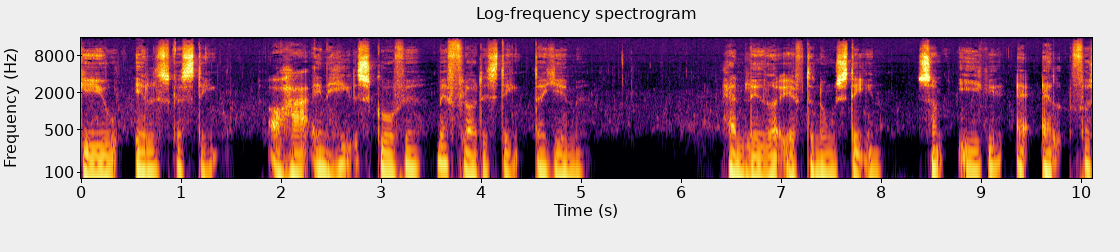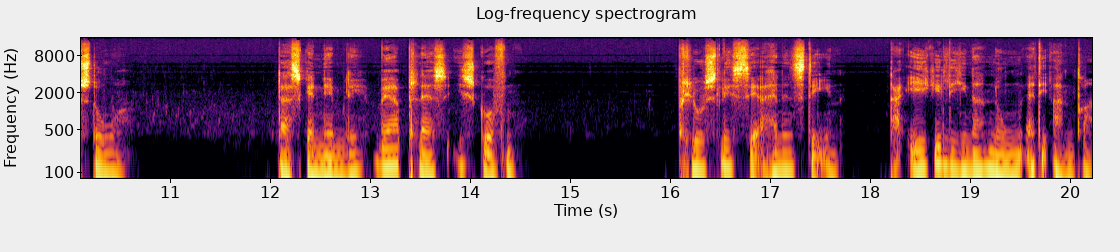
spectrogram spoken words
Geo elsker sten og har en hel skuffe med flotte sten derhjemme. Han leder efter nogle sten, som ikke er alt for store. Der skal nemlig være plads i skuffen. Pludselig ser han en sten, der ikke ligner nogen af de andre.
